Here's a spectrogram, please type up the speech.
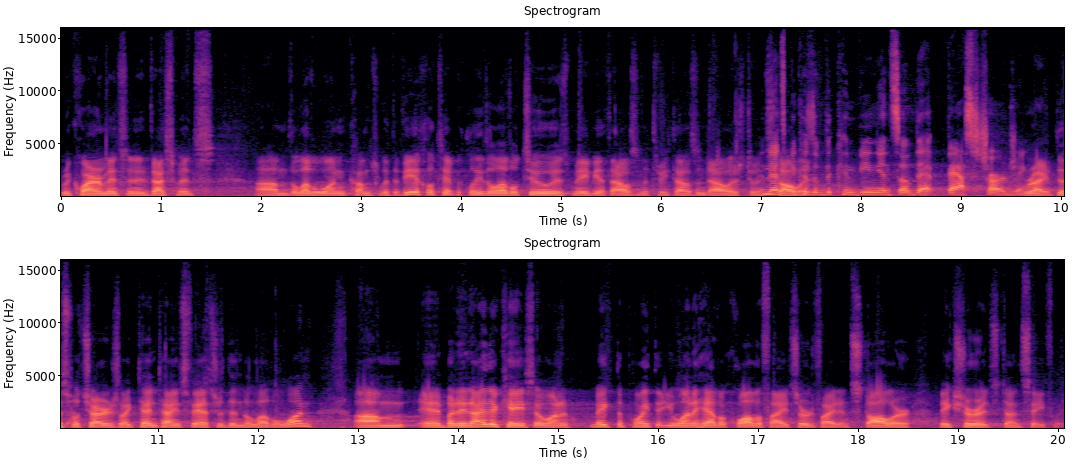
requirements and investments. Um, the level one comes with the vehicle typically. The level two is maybe a 1,000 to $3,000 to install. And that's because it. of the convenience of that fast charging. Right, this will charge like 10 times faster than the level one. Um, and, but in either case, I want to make the point that you want to have a qualified, certified installer make sure it's done safely.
